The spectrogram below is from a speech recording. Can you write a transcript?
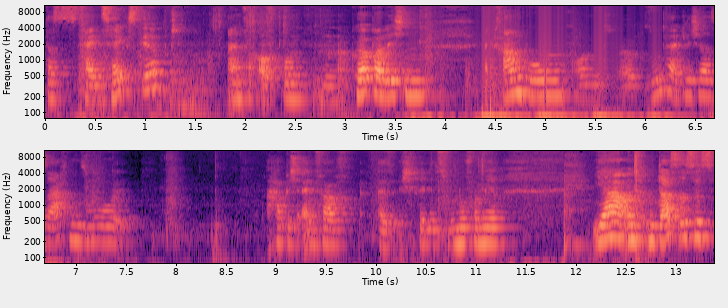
dass es keinen Sex gibt, einfach aufgrund einer körperlichen Erkrankung und äh, gesundheitlicher Sachen so habe ich einfach, also ich rede jetzt nur von mir, ja, und, und das ist es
